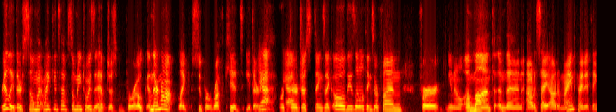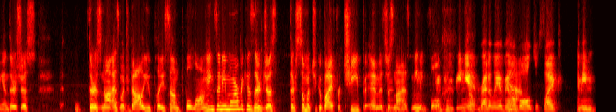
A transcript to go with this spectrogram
really, there's so much. My kids have so many toys that have just broke, and they're not like super rough kids either yeah, or yeah. they're just things like oh these little things are fun for you know a month and then out of sight out of mind kind of thing and there's just there's not as much value placed on belongings anymore because they're just there's so much you could buy for cheap and it's just Mhm. not as meaningful and convenient, readily available. Just like I mean,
